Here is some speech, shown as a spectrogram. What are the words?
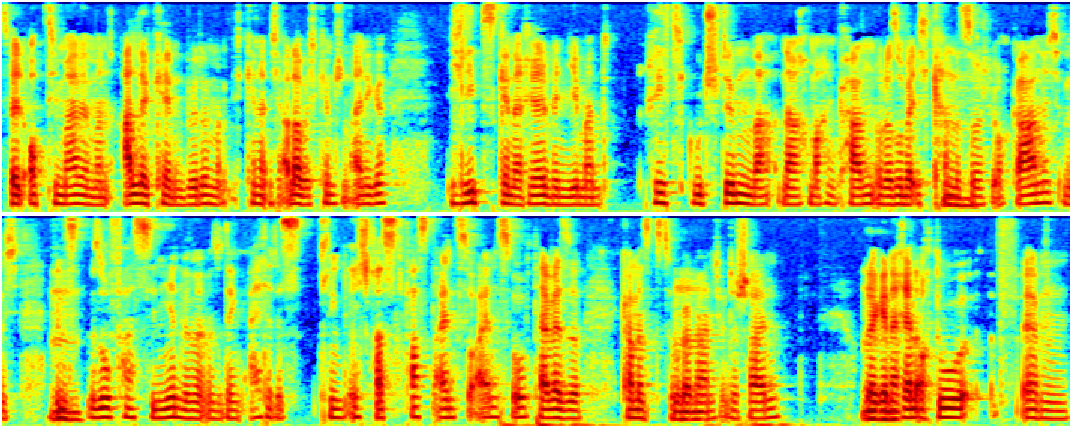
Es wäre halt optimal, wenn man alle kennen würde. Ich kenne halt nicht alle, aber ich kenne schon einige. Ich liebe es generell, wenn jemand richtig gut Stimmen nach, nachmachen kann oder so, weil ich kann das zum Beispiel auch gar nicht. Und ich finde es so faszinierend, wenn man immer so denkt, Alter, das klingt echt fast, fast eins zu eins so. Teilweise kann man es sogar Mhm. gar nicht unterscheiden. Oder Mhm. generell auch du, ähm,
